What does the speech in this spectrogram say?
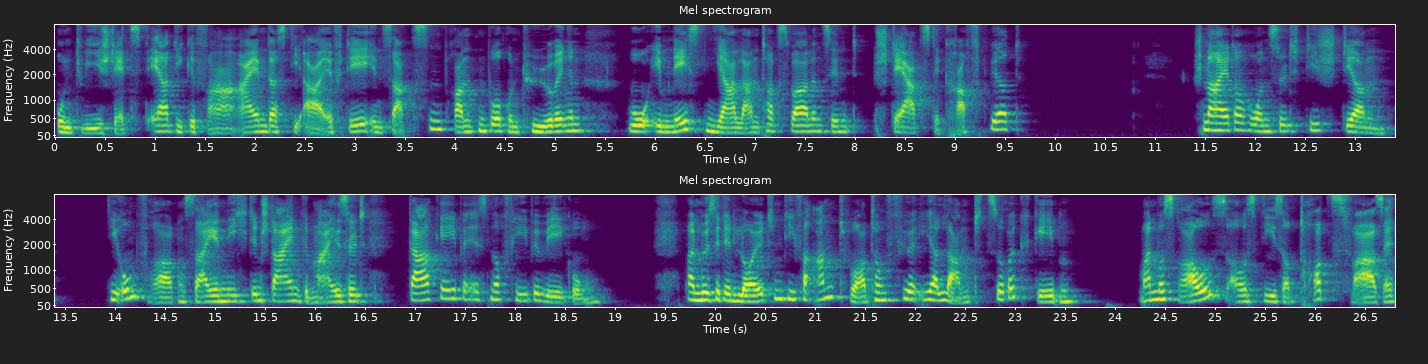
Und wie schätzt er die Gefahr ein, dass die AfD in Sachsen, Brandenburg und Thüringen wo im nächsten Jahr Landtagswahlen sind, stärkste Kraft wird? Schneider runzelt die Stirn. Die Umfragen seien nicht in Stein gemeißelt, da gäbe es noch viel Bewegung. Man müsse den Leuten die Verantwortung für ihr Land zurückgeben. Man muss raus aus dieser Trotzphase.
